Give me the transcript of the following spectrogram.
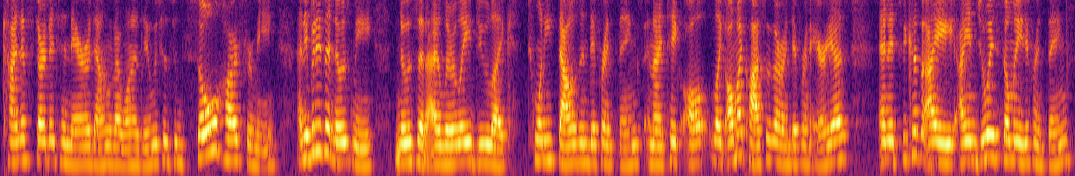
kind of started to narrow down what I want to do, which has been so hard for me. Anybody that knows me knows that I literally do like 20,000 different things and I take all like all my classes are in different areas and it's because I I enjoy so many different things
